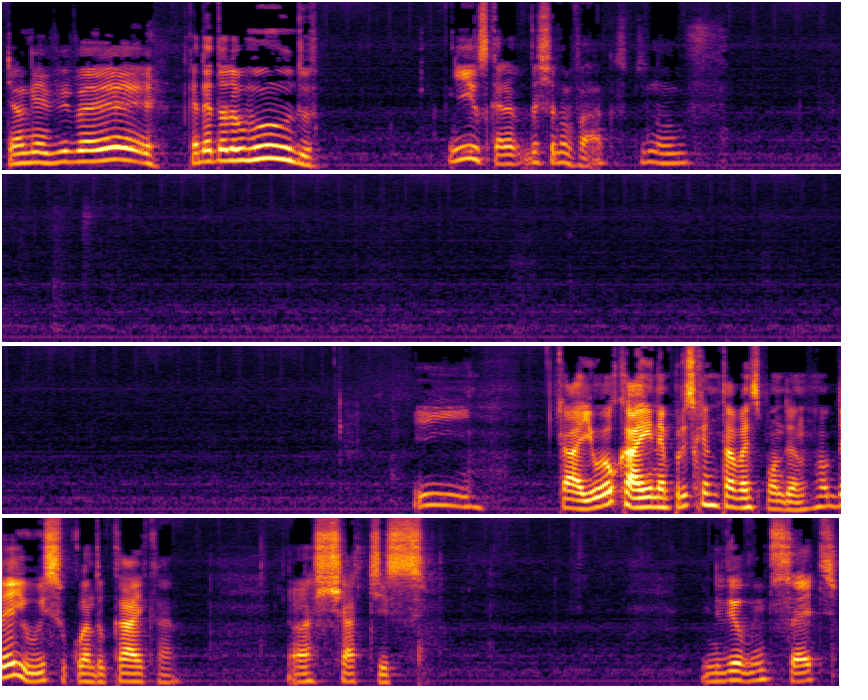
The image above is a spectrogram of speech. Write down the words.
Tem alguém vivo aí? Cadê todo mundo? Ih, os caras deixando vácuo de novo E caiu, eu caí, né? Por isso que eu não tava respondendo. Eu odeio isso quando cai, cara. É uma chatice. Nível 27.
